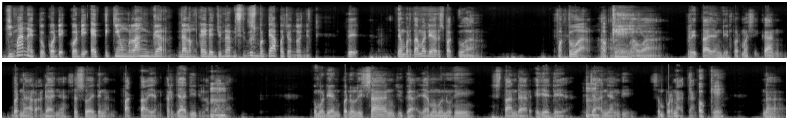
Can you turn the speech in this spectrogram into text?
gimana itu kode kode etik yang melanggar dalam kaidah jurnalistik itu seperti apa contohnya? Yang pertama dia harus faktual. Faktual. Ah, Oke. bahwa berita yang diinformasikan benar adanya sesuai dengan fakta yang terjadi di lapangan. Kemudian penulisan juga ya memenuhi standar EJD ya, ejaan yang disempurnakan. Oke. Nah,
